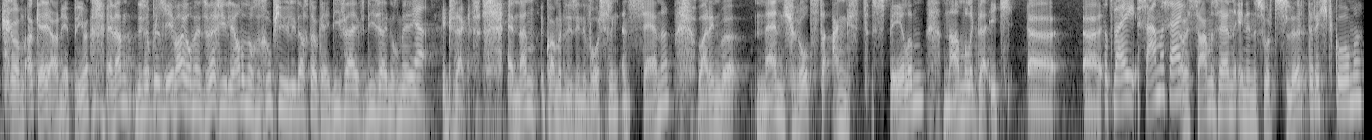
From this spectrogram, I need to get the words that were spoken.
gewoon, oké, ja, nee, prima. En dan, dus op een gegeven moment... waren al mensen weg. Jullie hadden nog een groepje. Jullie dachten, oké, die vijf, die zijn nog mee. Ja. Exact. En dan kwam er dus in de voorstelling een scène waarin we mijn grootste angst spelen. Namelijk dat ik... eh, eh, Dat wij samen zijn. dat we samen zijn in een soort sleur terechtkomen,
